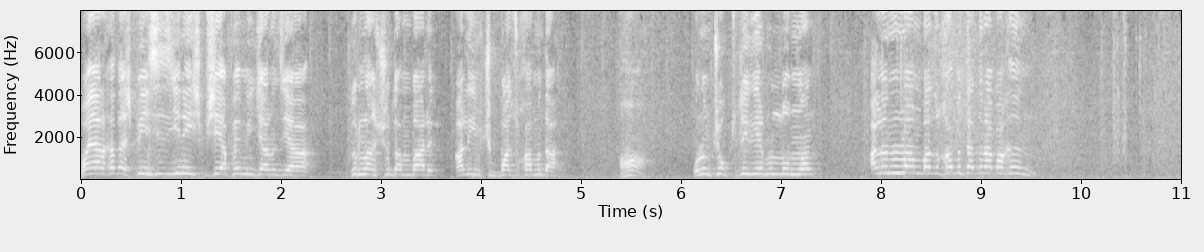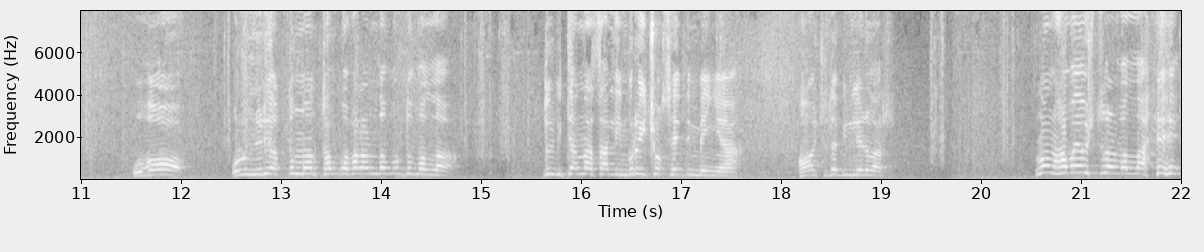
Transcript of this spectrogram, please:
Vay arkadaş ben siz yine hiçbir şey yapamayacağınız ya. Dur lan şuradan bari alayım şu bazukamı da. Aha. Oğlum çok güzel yer buldum lan. Alın ulan bazukamın tadına bakın. Oha. Oğlum nereye attım lan? Tam kafalarında vurdum valla. Dur bir tane daha sallayayım. Burayı çok sevdim ben ya. Aha şurada birileri var. Ulan havaya uçtular vallahi.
